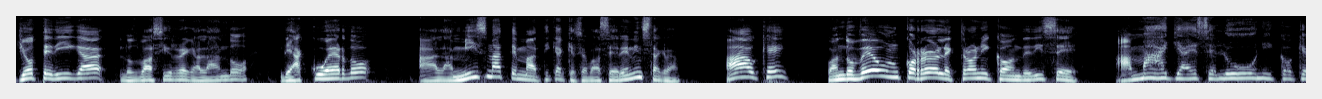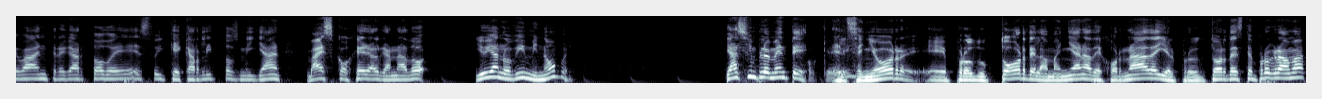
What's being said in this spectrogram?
yo te diga, los vas a ir regalando de acuerdo a la misma temática que se va a hacer en Instagram. Ah, ok. Cuando veo un correo electrónico donde dice, Amaya es el único que va a entregar todo esto y que Carlitos Millán va a escoger al ganador, yo ya no vi mi nombre. Ya simplemente el señor eh, productor de la mañana de jornada y el productor de este programa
